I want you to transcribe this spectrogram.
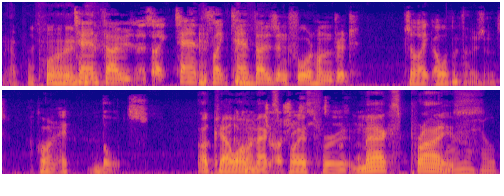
never mind. Ten thousand. It's like ten. It's like ten thousand four hundred to like eleven thousand. according to bolts. Okay, I want max price for it. Max price. help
